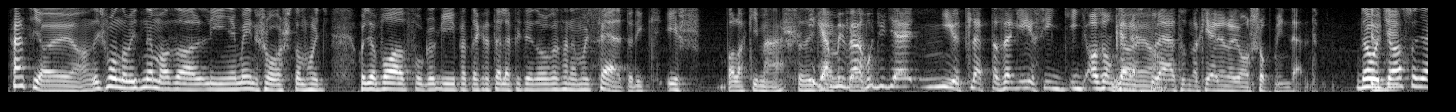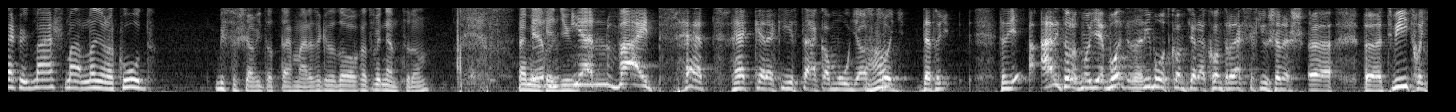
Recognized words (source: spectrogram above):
Hát ja, ja, ja. És mondom, itt nem az a lényeg, mert én is olvastam, hogy, hogy a Valve fog a gépetekre telepíteni dolgokat, hanem hogy feltörik, és valaki más. Tehát Igen, mivel hogy ugye nyílt lett az egész, így, így azon Ja, keresztül ja. el tudnak érni nagyon sok mindent. De és hogyha ugye- azt mondják, hogy más már nagyon a kód, biztos javították már ezeket a dolgokat, vagy nem tudom. Reménykedjünk. Ilyen white hat hackerek írták amúgy azt, Aha. hogy, tehát, hogy tehát ugye, állítólag ugye volt ez a remote control, control execution-es ö, ö, tweet, hogy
